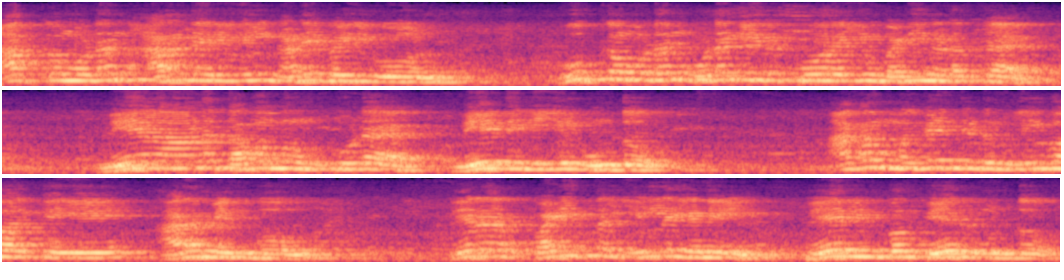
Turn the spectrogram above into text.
ஆக்கமுடன் அறநெறியில் நடைபெறுவோன் ஊக்கமுடன் உடன் இருப்போரையும் வழி நடத்த மேலான தவமும் கூட மேதினியில் உண்டோ? அகம் மகிழ்ந்திடும் இல்வாழ்க்கையே அறம் என்போம். பிறர் பழித்தல் இல்லையெனில் பேரின்பம் வேறு உண்டோ?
